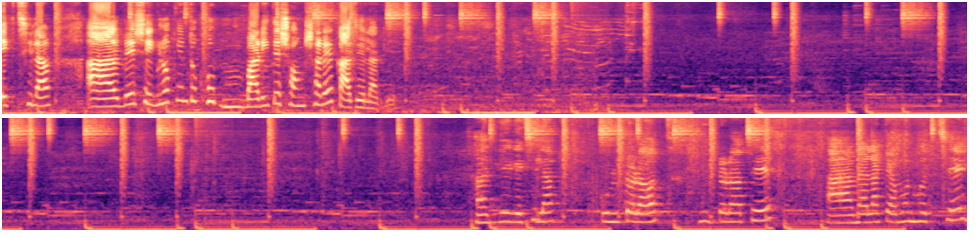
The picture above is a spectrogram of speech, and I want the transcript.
দেখছিলাম। আর বেশ, এগুলো কিন্তু খুব বাড়িতে সংসারের কাজে লাগে। আজকে গেছিলাম উল্টো রথ উল্টো রথে। আহ, মেলা কেমন হচ্ছে?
